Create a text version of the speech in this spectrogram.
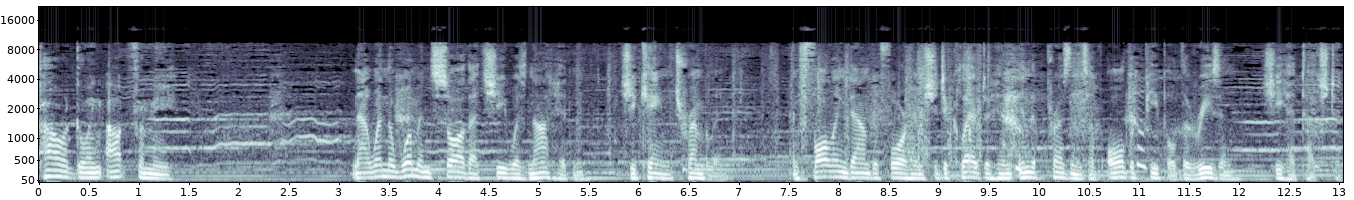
power going out from me. Now when the woman saw that she was not hidden, she came trembling, and falling down before him, she declared to him in the presence of all the people the reason she had touched him,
